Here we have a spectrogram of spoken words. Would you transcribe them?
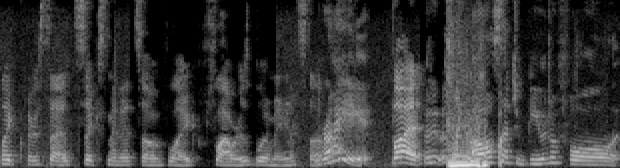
like Claire said, six minutes of, like, flowers blooming and stuff. right? But But it was like all such beautiful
